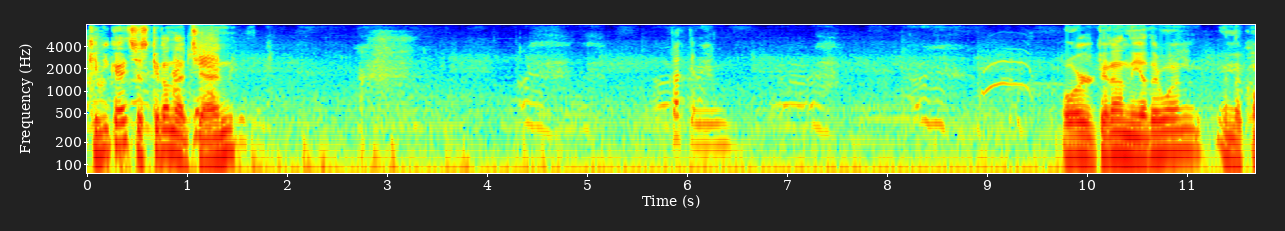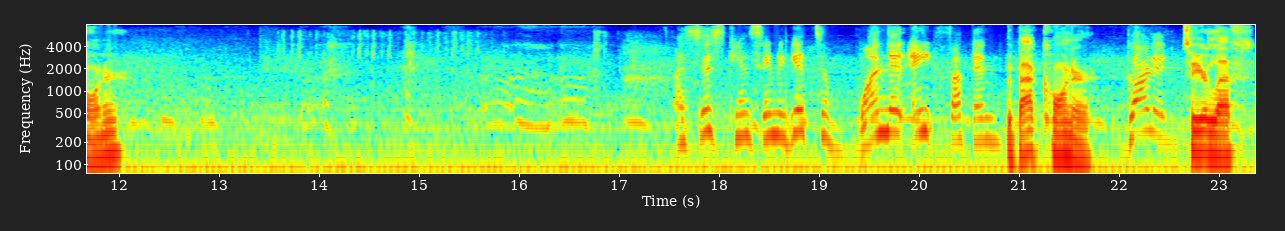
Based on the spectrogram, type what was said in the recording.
Can you guys just get on that gen? Fucking. Or get on the other one in the corner? I just can't seem to get to one that ain't fucking The back corner. guarded. To your left.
